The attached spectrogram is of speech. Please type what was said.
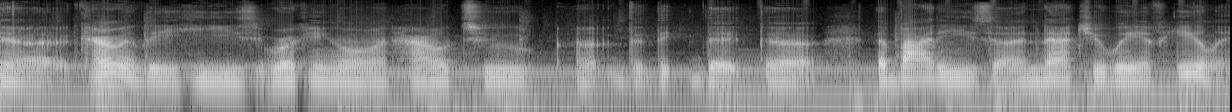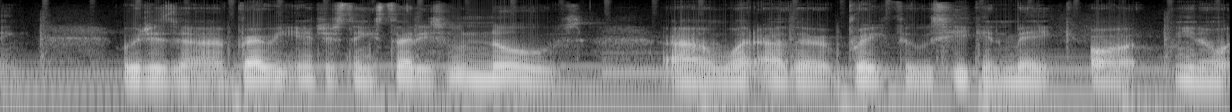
uh, currently, he's working on how to uh, the, the, the the body's uh, natural way of healing, which is a very interesting studies. Who knows um, what other breakthroughs he can make, or you know,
